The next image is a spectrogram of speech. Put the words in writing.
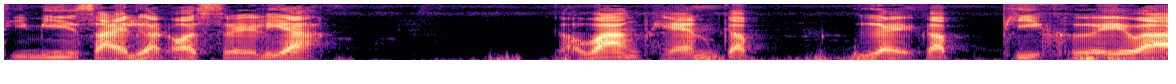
ที่มีสายเลือดออสเตรเลียก็ว่างแผนกับเอื้อยกับพี่เคยว่า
